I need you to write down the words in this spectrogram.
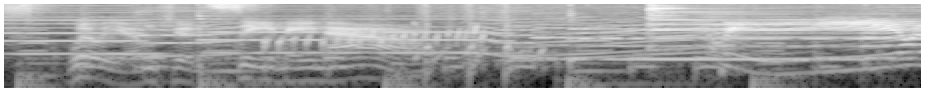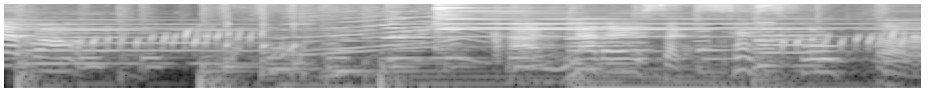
Squilliam should see me now. Beautiful! Another successful pose.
